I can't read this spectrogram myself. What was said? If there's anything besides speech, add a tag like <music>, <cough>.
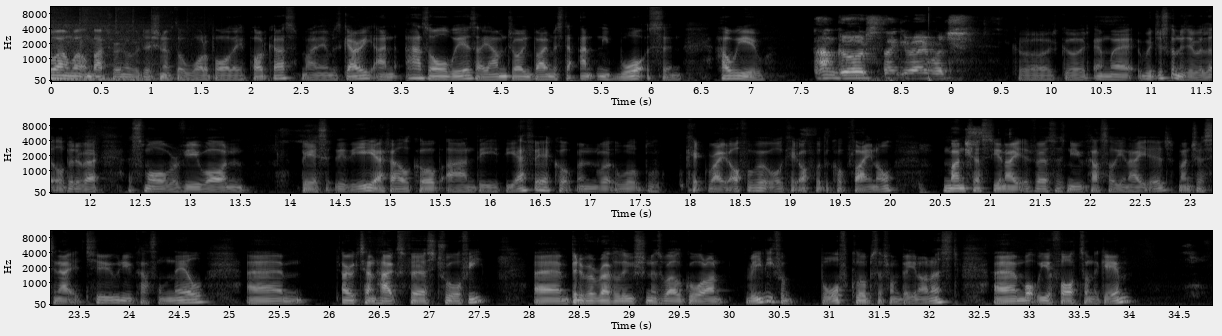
Hello and welcome back to another edition of the a Ball podcast. My name is Gary, and as always, I am joined by Mr. Anthony Watson. How are you? I'm good, thank you very much. Good, good. And we're we're just going to do a little bit of a, a small review on basically the EFL Cup and the, the FA Cup, and we'll, we'll, we'll kick right off of it. We'll kick off with the cup final: Manchester United versus Newcastle United. Manchester United two, Newcastle nil. Um, Erik Ten Hag's first trophy. Um, bit of a revolution as well going on, really for both clubs, if I'm being honest. Um, what were your thoughts on the game?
